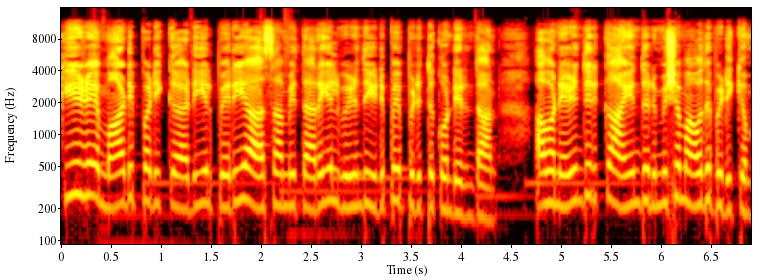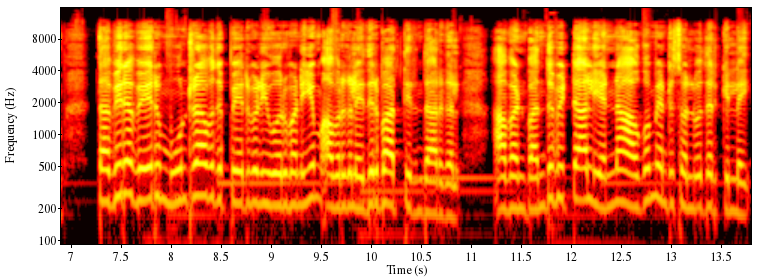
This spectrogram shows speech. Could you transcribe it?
கீழே மாடிப்படிக்கு அடியில் பெரிய ஆசாமி தரையில் விழுந்து இடுப்பை பிடித்து கொண்டிருந்தான். அவன் எழுந்திருக்க ஐந்து நிமிஷமாவது பிடிக்கும். தவிர வேறு மூன்றாவது பேர்வழி ஒருவனையும் அவர்கள் எதிர்பார்த்திருந்தார்கள். அவன் வந்துவிட்டால் என்ன ஆகும் என்று சொல்வதற்கில்லை.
